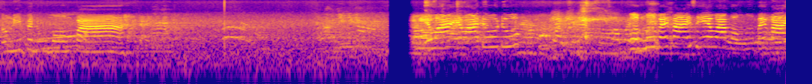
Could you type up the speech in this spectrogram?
ตรงนี้เป็นอุโมงค์ปลา เอวา เอวา ดูดูโบกมือบายบายสิ เอวาโบกมือบายบาย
